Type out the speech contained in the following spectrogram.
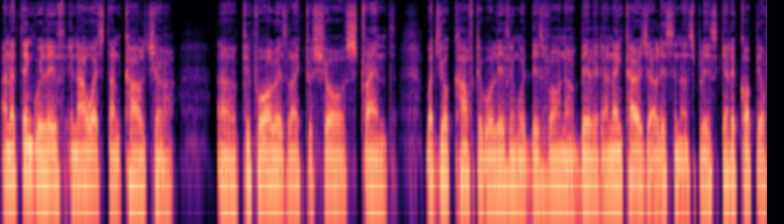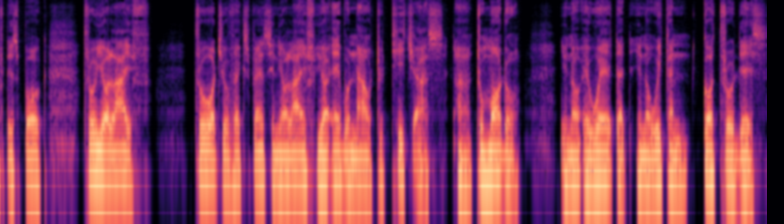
And I think we live in our Western culture. Uh, people always like to show strength, but you're comfortable living with this vulnerability. And I encourage our listeners, please get a copy of this book. Through your life, through what you've experienced in your life, you're able now to teach us, uh, to model, you know, a way that, you know, we can go through this,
